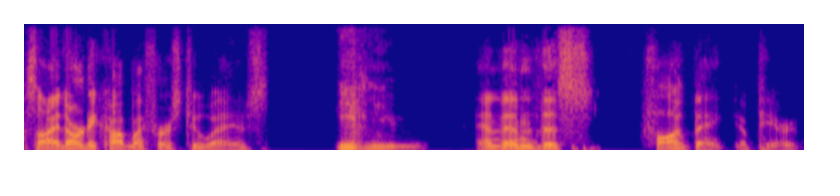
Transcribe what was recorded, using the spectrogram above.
so I'd already caught my first two waves. Mhm. And then this fog bank appeared.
